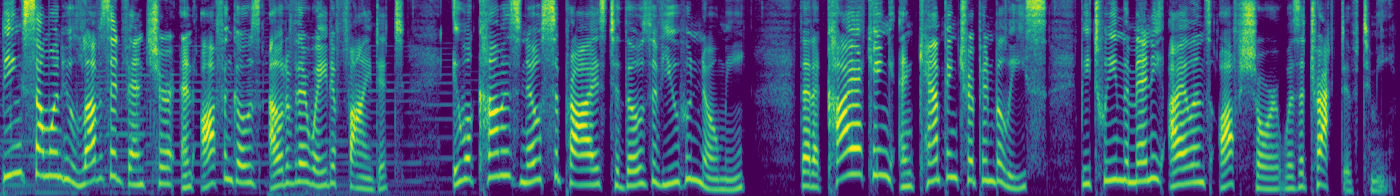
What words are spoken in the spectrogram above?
Being someone who loves adventure and often goes out of their way to find it, it will come as no surprise to those of you who know me that a kayaking and camping trip in Belize between the many islands offshore was attractive to me.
